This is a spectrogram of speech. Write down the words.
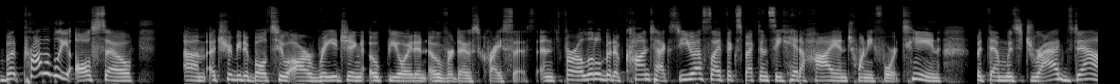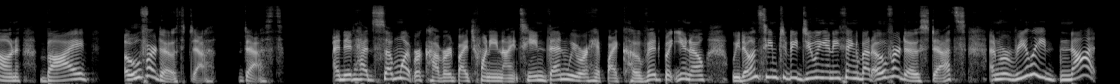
but probably also um, attributable to our raging opioid and overdose crisis. And for a little bit of context, US life expectancy hit a high in 2014, but then was dragged down by overdose death, deaths. And it had somewhat recovered by 2019. Then we were hit by COVID. But, you know, we don't seem to be doing anything about overdose deaths. And we're really not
